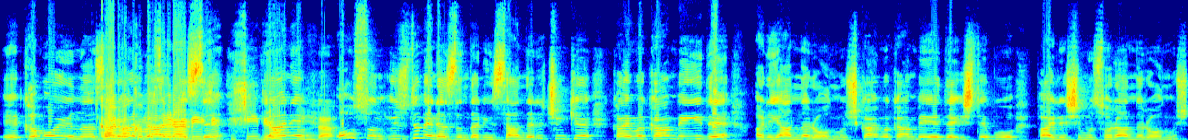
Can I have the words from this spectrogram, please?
e, kamuoyuna zarar Kaymakama zarar vermesi. verecek bir şey de yok yani bunda. olsun üzdüm en azından insanları. Çünkü Kaymakam Bey'i de arayanlar olmuş. Kaymakam Bey'e de işte bu paylaşımı soranlar olmuş.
